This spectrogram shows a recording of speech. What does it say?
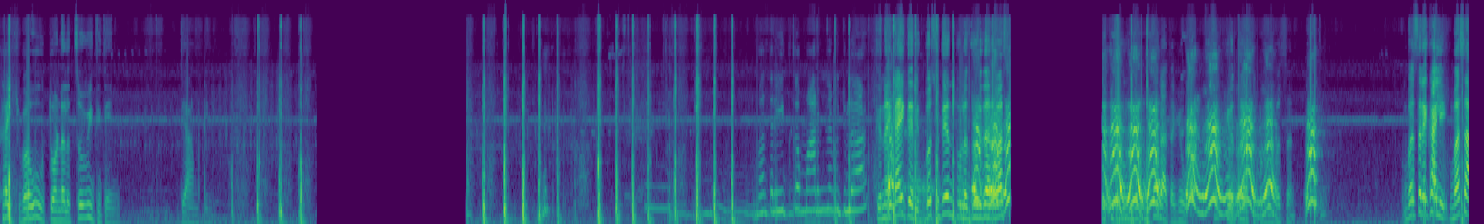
खायची भाऊ तोंडाला चव येते त्याने. त्या आमटीने. मात्र इतकं मारलं ना मी तुला. ते नाही काय करीत. बसू दे ना तुला जोडदार वाच बघ आता घेऊ. येतोय तिकडून बसन. बस रे खाली बसा.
